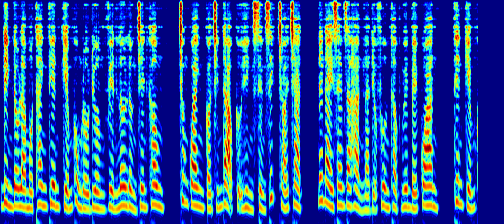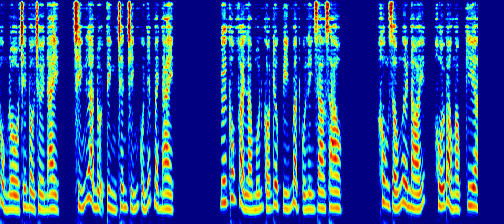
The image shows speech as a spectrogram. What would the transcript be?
Đỉnh đầu là một thanh thiên kiếm khổng lồ đường viền lơ lửng trên không, chung quanh có chín đạo cự hình xiềng xích trói chặt, nơi này xem ra hẳn là địa phương thập nguyên bế quan, thiên kiếm khổng lồ trên bầu trời này, chính là nội tình chân chính của nhất mạch này. Ngươi không phải là muốn có được bí mật của Linh Giao sao? Không giấu ngươi nói, khối bảo ngọc kia,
